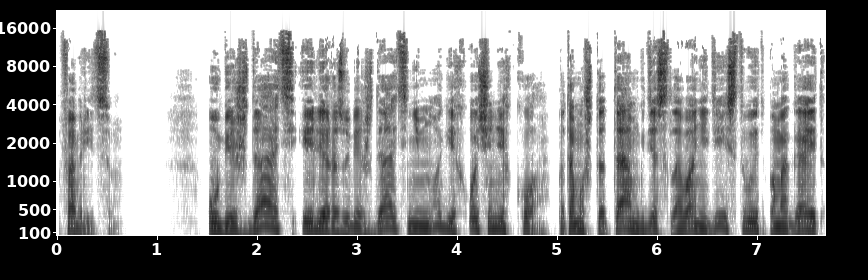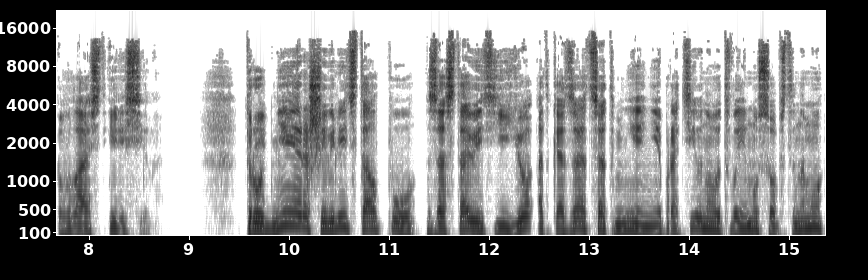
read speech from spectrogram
Фабрицу. Убеждать или разубеждать немногих очень легко, потому что там, где слова не действуют, помогает власть или сила. Труднее расшевелить толпу, заставить ее отказаться от мнения противного твоему собственному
